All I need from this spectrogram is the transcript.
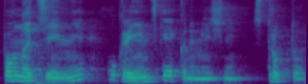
повноцінні українські економічні структури.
